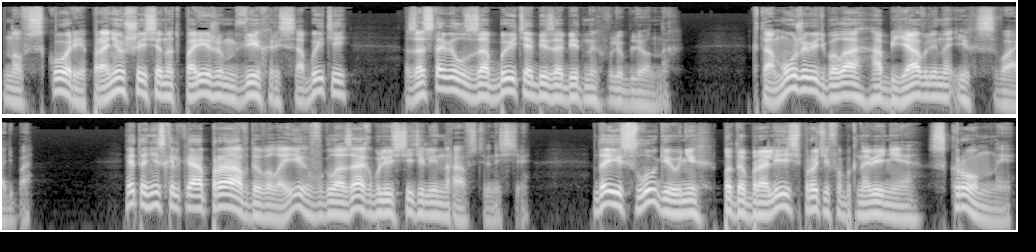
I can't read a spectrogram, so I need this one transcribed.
но вскоре пронесшийся над Парижем вихрь событий заставил забыть о безобидных влюбленных. К тому же ведь была объявлена их свадьба. Это несколько оправдывало их в глазах блюстителей нравственности. Да и слуги у них подобрались против обыкновения скромные.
